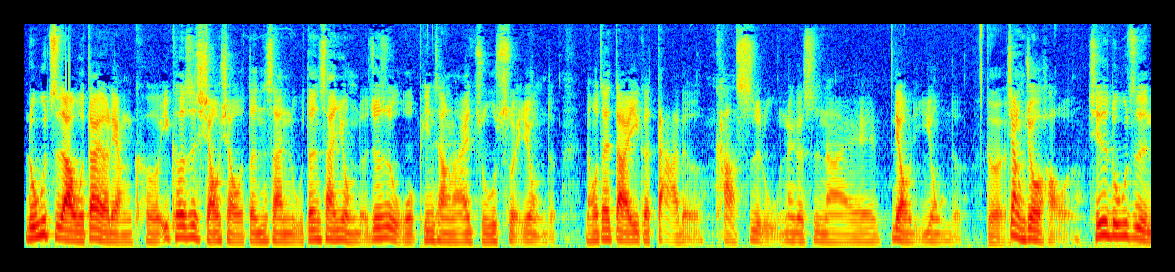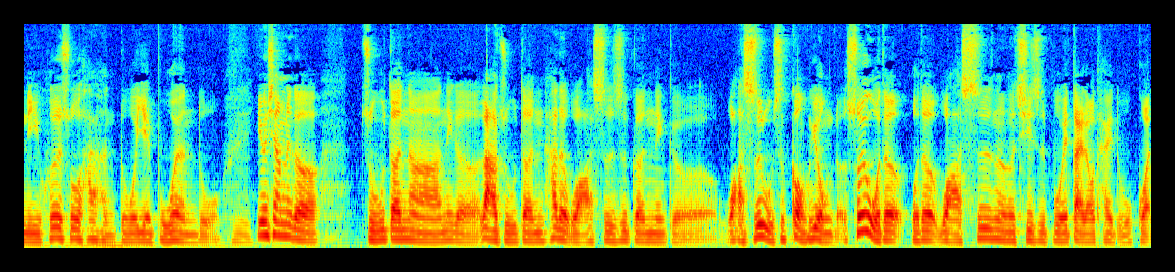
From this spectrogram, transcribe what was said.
炉子啊，我带了两颗，一颗是小小的登山炉，登山用的，就是我平常拿来煮水用的，然后再带一个大的卡式炉，那个是拿来料理用的，对，这样就好了。其实炉子你会说它很多，也不会很多，因为像那个。烛灯啊，那个蜡烛灯，它的瓦斯是跟那个瓦斯炉是共用的，所以我的我的瓦斯呢，其实不会带到太多罐，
